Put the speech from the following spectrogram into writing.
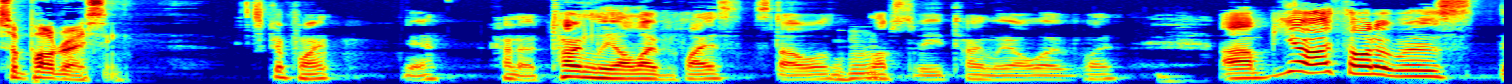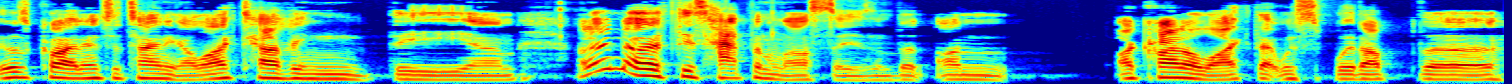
to pod racing. It's a good point. Yeah. Kind of totally all over the place. Star Wars Mhm. loves to be totally all over the place. Um, yeah, I thought it was it was quite entertaining. I liked having the um, I don't know if this happened last season, but I'm I kind of like that we split up the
